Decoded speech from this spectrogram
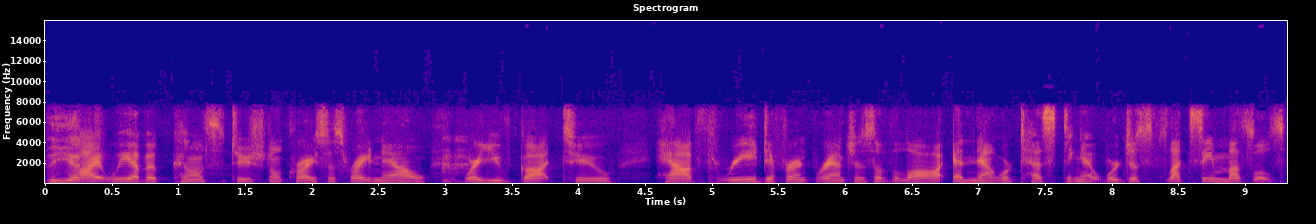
The I, we have a constitutional crisis right now where you've got to have three different branches of the law, and now we're testing it. We're just flexing muscles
